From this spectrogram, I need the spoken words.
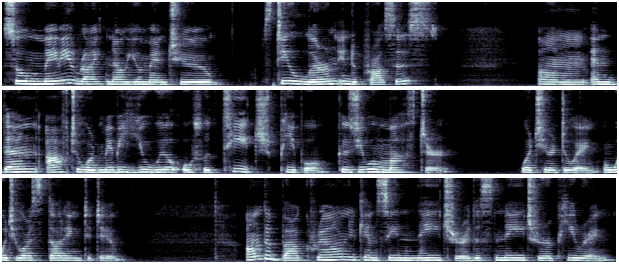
So maybe right now you're meant to still learn in the process. Um, and then afterward, maybe you will also teach people because you will master what you're doing or what you are studying to do. On the background, you can see nature, this nature appearing.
